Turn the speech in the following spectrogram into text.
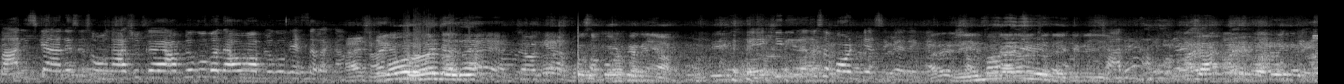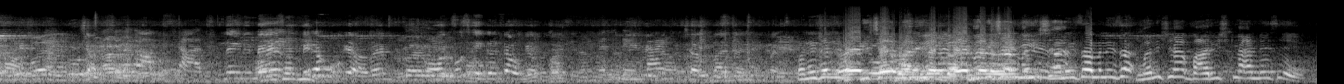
बारिश के आने से सॉन्ग आ चुका है। आप लोगों को बताओ आप लोगों को कैसा लगा? चल अच्छा हो गया। सपोर्ट कर रही हैं आप। देख ही नहीं रहे तो सपोर्ट कैसे करेंगे? नहीं? नहीं नहीं मैं मेरा हो गया। मैं ऑलमोस्ट एक घंटा हो गया। चल बाय बाय मनीषा मनीषा मनीषा मनीषा मनीषा बारिश के आने से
